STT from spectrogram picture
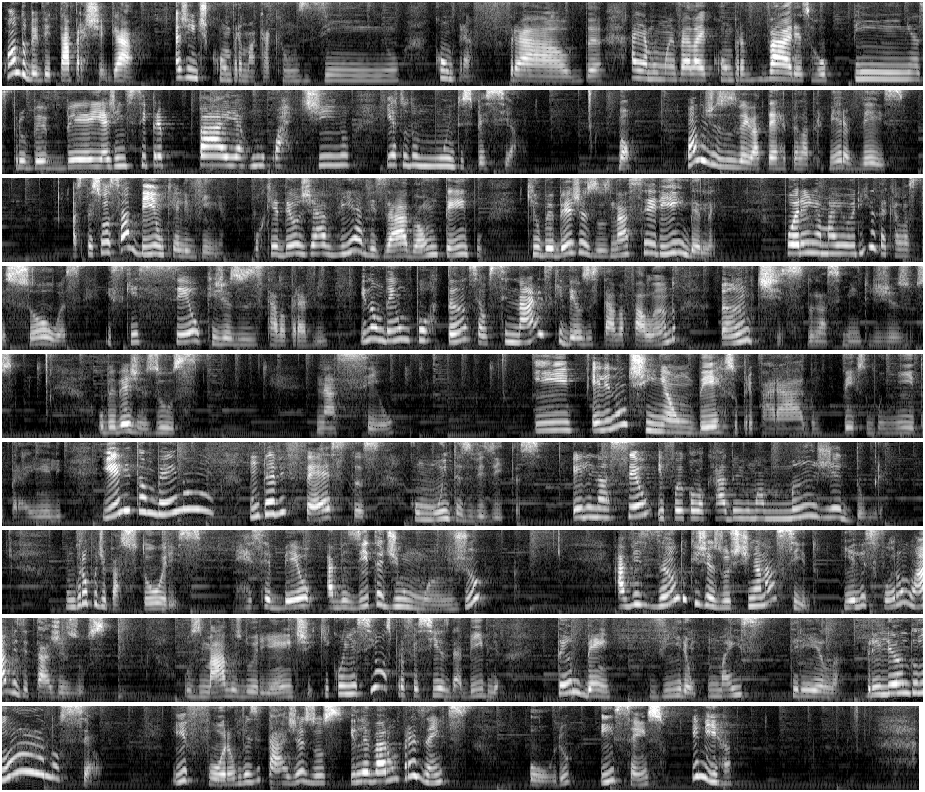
Quando o bebê tá para chegar, a gente compra macacãozinho, compra fralda, aí a mamãe vai lá e compra várias roupinhas pro bebê e a gente se prepara e arruma o quartinho e é tudo muito especial. Bom, quando Jesus veio à Terra pela primeira vez, as pessoas sabiam que ele vinha, porque Deus já havia avisado há um tempo que o bebê Jesus nasceria em Belém. Porém, a maioria daquelas pessoas esqueceu que Jesus estava para vir e não deu importância aos sinais que Deus estava falando antes do nascimento de Jesus. O bebê Jesus nasceu e ele não tinha um berço preparado, um berço bonito para ele. E ele também não, não teve festas com muitas visitas. Ele nasceu e foi colocado em uma manjedoura. Um grupo de pastores recebeu a visita de um anjo avisando que Jesus tinha nascido e eles foram lá visitar Jesus. Os magos do Oriente, que conheciam as profecias da Bíblia, também viram uma estrela brilhando lá no céu e foram visitar Jesus e levaram presentes: ouro, incenso e mirra.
